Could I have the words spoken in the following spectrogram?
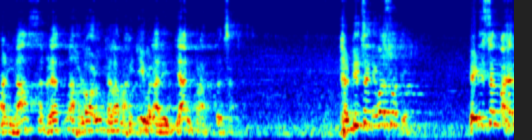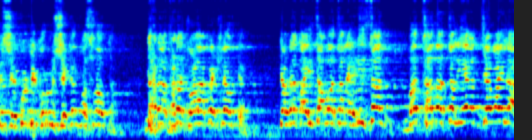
आणि या सगळ्यातनं हळूहळू त्याला माहिती मिळाली ज्ञान प्राप्त झालं. थंडीचे दिवस होते. एडिसन बाहेर शेकोटी करून शेकत बसला होता. धडा धडा ज्वाळा पेटल्या होत्या. तेवढ्यात आईचा आवाज आला एडिसन बस झाला चल या जेवायला.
